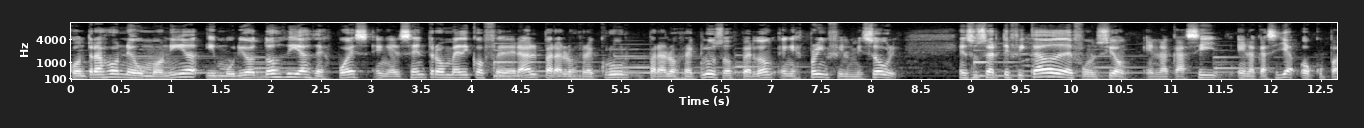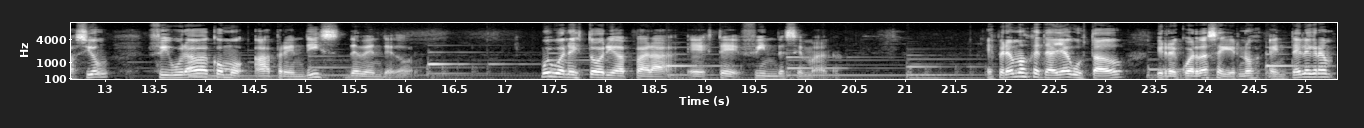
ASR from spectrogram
contrajo neumonía y murió dos días después en el Centro Médico Federal para los, reclusos perdón, en Springfield, Missouri. En su certificado de defunción, en la, casilla, en la casilla ocupación, figuraba como aprendiz de vendedor. Muy buena historia para este fin de semana. Esperamos que te haya gustado y recuerda seguirnos en Telegram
